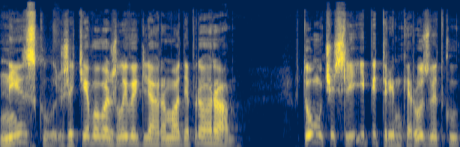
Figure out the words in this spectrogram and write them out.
низку життєво важливих для громади програм, в тому числі і підтримки розвитку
